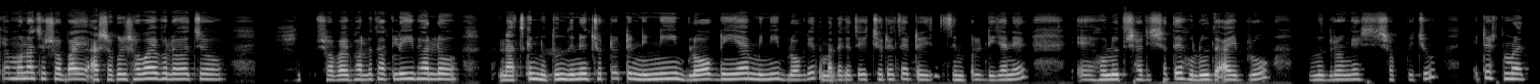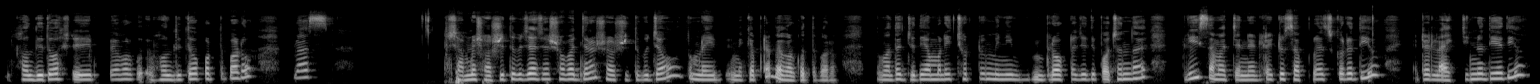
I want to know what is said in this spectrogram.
কেমন আছো সবাই? আশা করি সবাই ভালো আছো। সবাই ভালো থাকলেই ভালো। আজকে নতুন দিনের ছোট্ট একটা মিনি ব্লগ নিয়ে, মিনি ব্লগ নিয়ে তোমাদের কাছে ছোটো একটা সিম্পল ডিজাইনের হলুদ শাড়ির সাথে হলুদ আইব্রো হলুদ রঙের সব কিছু এটা তোমরা হলদিতেও ব্যবহার হলদিতেও করতে পারো। প্লাস সামনে সরস্বতী পূজা আছে, সবার জন্য সরস্বতী পূজাও তোমরা এই মেকআপটা ব্যবহার করতে পারো। তোমাদের যদি আমার এই ছোট্ট মিনি ব্লগটা যদি পছন্দ হয় প্লিজ আমার চ্যানেলটা একটু সাবস্ক্রাইব করে দিও, একটা লাইক চিহ্ন দিয়ে দিও।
